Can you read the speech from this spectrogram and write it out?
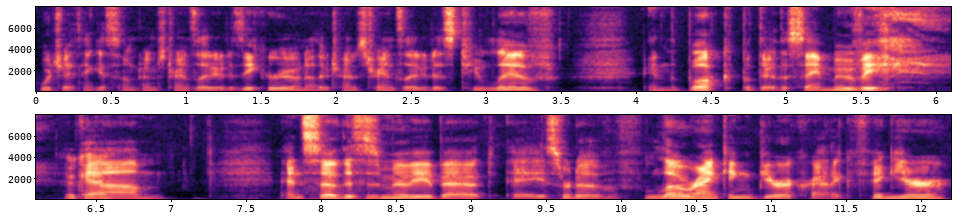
which I think is sometimes translated as Ikiru and other times translated as To Live in the book, but they're the same movie. Okay. um, and so this is a movie about a sort of low ranking bureaucratic figure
